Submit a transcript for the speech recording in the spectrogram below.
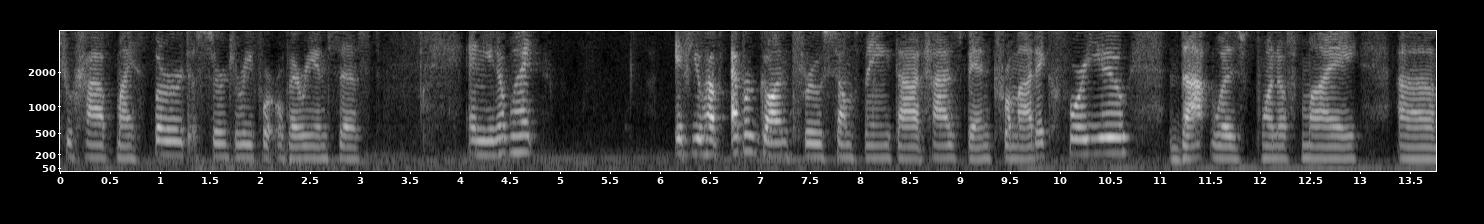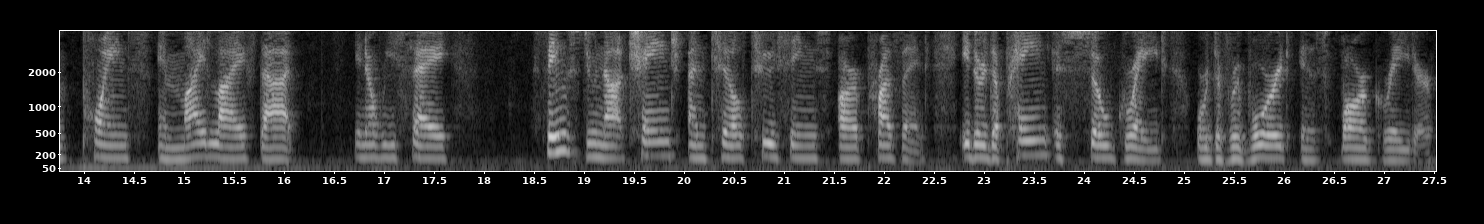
to have my third surgery for ovarian cyst. And you know what? If you have ever gone through something that has been traumatic for you, that was one of my uh, points in my life that, you know, we say things do not change until two things are present. Either the pain is so great or the reward is far greater.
